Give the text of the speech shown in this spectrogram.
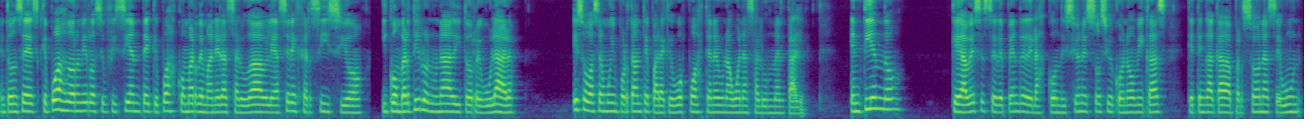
Entonces, que puedas dormir lo suficiente, que puedas comer de manera saludable, hacer ejercicio y convertirlo en un hábito regular, eso va a ser muy importante para que vos puedas tener una buena salud mental. Entiendo que a veces se depende de las condiciones socioeconómicas que tenga cada persona según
